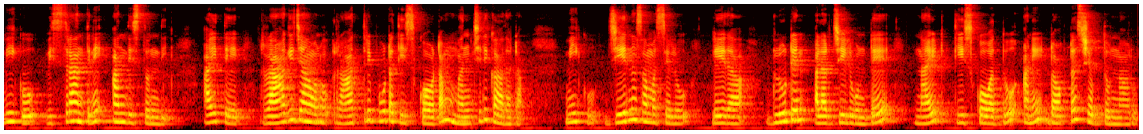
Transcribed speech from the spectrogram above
మీకు విశ్రాంతిని అందిస్తుంది. అయితే రాగి జావను రాత్రిపూట తీసుకోవటం మంచిది కాదట. మీకు జీర్ణ సమస్యలు లేదా గ్లూటెన్ అలర్జీలు ఉంటే నైట్ తీసుకోవద్దు అని డాక్టర్స్ చెబుతున్నారు.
